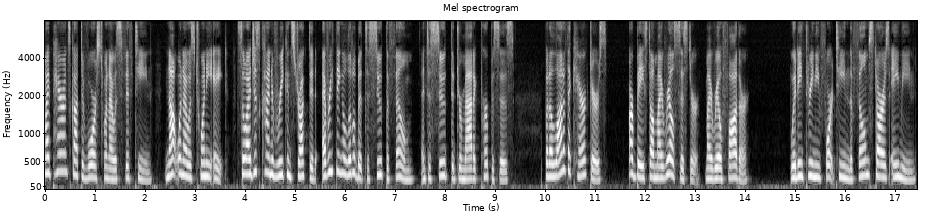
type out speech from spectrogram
My parents got divorced when I was 15, not when I was 28, so I just kind of reconstructed everything a little bit to suit the film and to suit the dramatic purposes. But a lot of the characters are based on my real sister, my real father. Whitney 314, the film stars Ameen,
